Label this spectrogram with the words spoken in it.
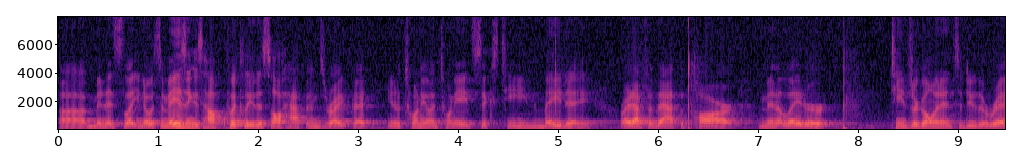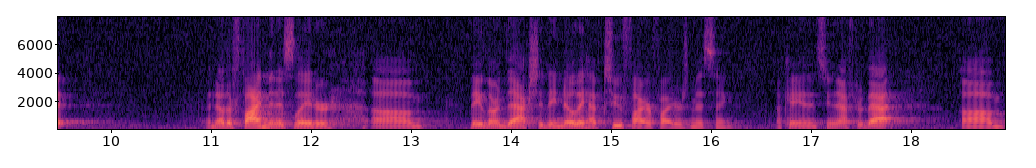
uh, minutes late. You know, what's amazing is how quickly this all happens, right? At you know, 21, 28, 16, May Day. Right after that, the PAR. A minute later, teams are going in to do the RIT. Another five minutes later, um, they learned that actually they know they have two firefighters missing. Okay, and soon after that, um,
